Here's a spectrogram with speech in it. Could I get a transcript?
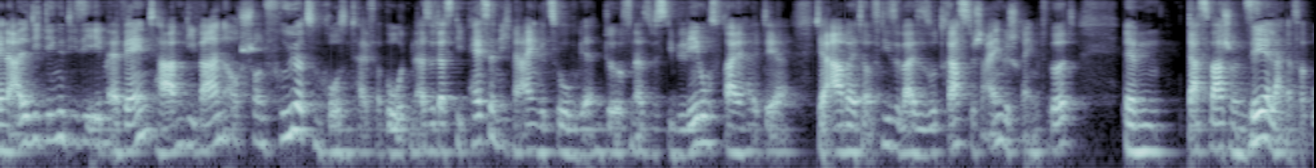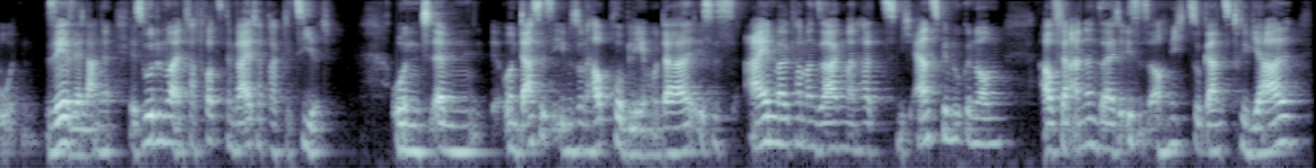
Denn all die Dinge, die Sie eben erwähnt haben, die waren auch schon früher zum großen Teil verboten. Also dass die Pässe nicht mehr eingezogen werden dürfen, also dass die Bewegungsfreiheit der, der Arbeiter auf diese Weise so drastisch eingeschränkt wird, ähm, das war schon sehr lange verboten. Sehr, sehr lange. Es wurde nur einfach trotzdem weiter praktiziert. Und, ähm, und das ist eben so ein Hauptproblem. Und da ist es einmal, kann man sagen, man hat es nicht ernst genug genommen. Auf der anderen Seite ist es auch nicht so ganz trivial,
